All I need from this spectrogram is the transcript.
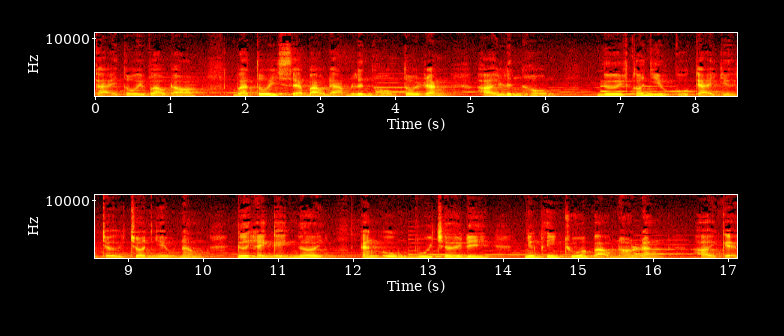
cải tôi vào đó, và tôi sẽ bảo đảm linh hồn tôi rằng, hỡi linh hồn, ngươi có nhiều của cải dự trữ cho nhiều năm, ngươi hãy nghỉ ngơi, ăn uống vui chơi đi. Nhưng thiên chúa bảo nó rằng, hỡi kẻ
